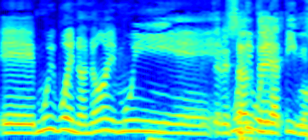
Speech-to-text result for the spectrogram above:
eh, muy bueno, ¿no? Y muy, eh, muy divulgativo.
